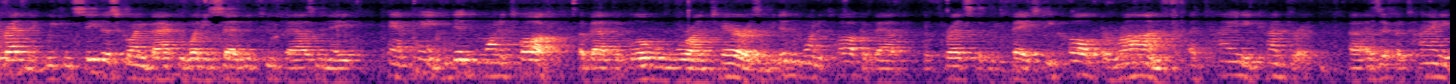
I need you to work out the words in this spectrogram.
threatening. We can see this going back to what he said in the 2008 campaign. He didn't want to talk about the global war on terrorism. He didn't want to talk about the threats that we face. He called Iran a tiny country, uh, as if a tiny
